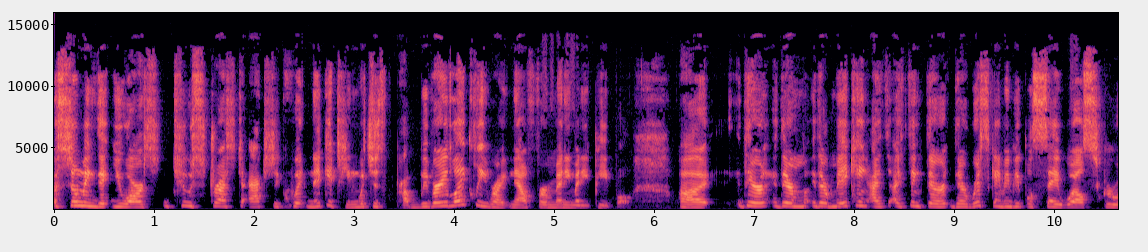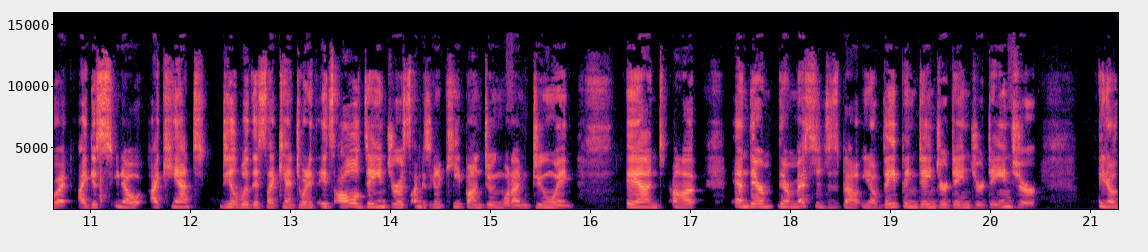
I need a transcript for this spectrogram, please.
assuming that you are too stressed to actually quit nicotine which is probably very likely right now for many many people. Uh, they're they're they're making I, I think they're they're risk gaming people say well screw it. I guess you know i can't deal with this. I can't do anything it's all dangerous. I'm just going to keep on doing what i'm doing. And uh and their their message is about you know vaping danger danger danger. You know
